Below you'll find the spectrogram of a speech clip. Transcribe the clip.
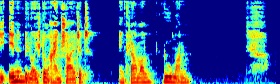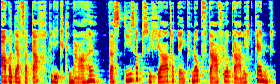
die Innenbeleuchtung einschaltet. In Klammern Luhmann. Aber der Verdacht liegt nahe, dass dieser Psychiater den Knopf dafür gar nicht kennt.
